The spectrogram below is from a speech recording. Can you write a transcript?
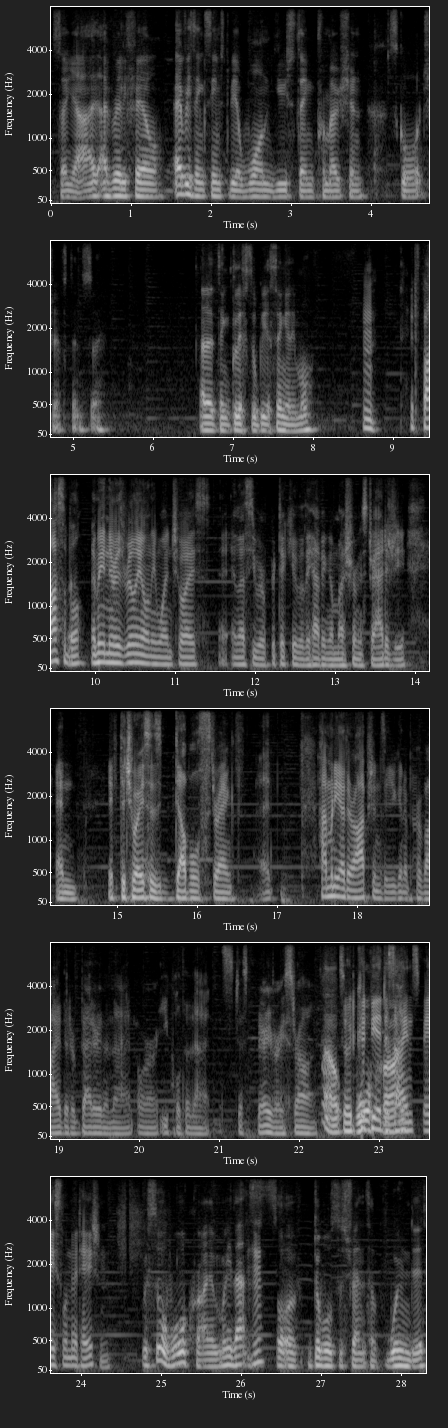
so yeah, I, I really feel everything seems to be a one-use thing, promotion, scorch, everything. So I don't think glyphs will be a thing anymore. It's possible. I mean, there is really only one choice, unless you were particularly having a mushroom strategy. And if the choice is double strength, uh, how many other options are you going to provide that are better than that or equal to that? It's just very, very strong. Well, So it could be a Warcry, design space limitation. We saw Warcry, and we that Mhm. sort of doubles the strength of wounded.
